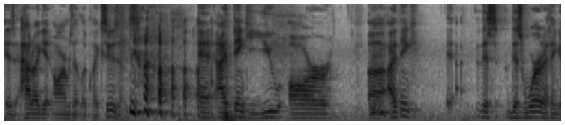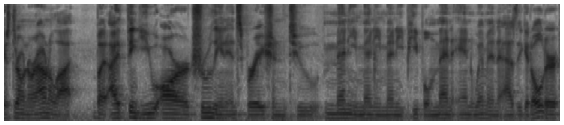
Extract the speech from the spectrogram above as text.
is, how do I get arms that look like Susan's? and I think you are. Uh, I think this this word I think is thrown around a lot, but I think you are truly an inspiration to many, many, many people, men and women, as they get older,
